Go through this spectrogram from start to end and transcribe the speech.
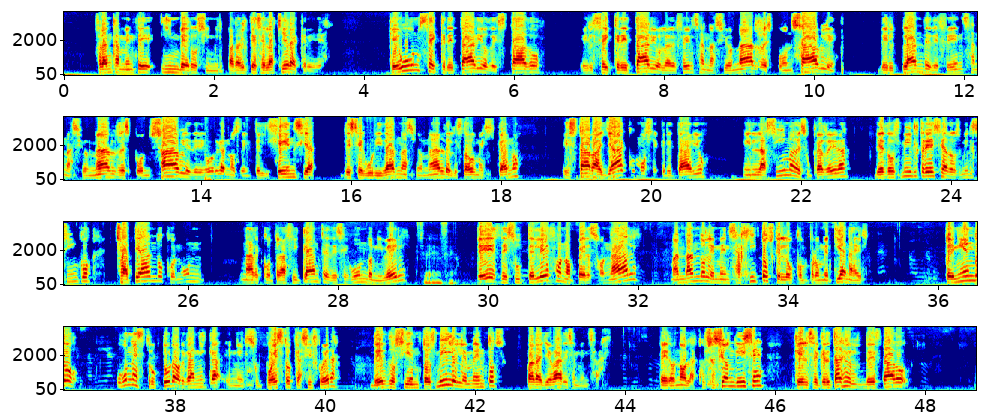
francamente inverosímil para el que se la quiera creer. Que un secretario de Estado, el secretario de la Defensa Nacional, responsable del Plan de Defensa Nacional, responsable de órganos de inteligencia, de seguridad nacional del Estado mexicano, estaba ya como secretario en la cima de su carrera de 2013 a 2005, chateando con un narcotraficante de segundo nivel, desde su teléfono personal, mandándole mensajitos que lo comprometían a él, teniendo una estructura orgánica, en el supuesto que así fuera, de 200 mil elementos para llevar ese mensaje. Pero no, la acusación dice que el secretario de Estado,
